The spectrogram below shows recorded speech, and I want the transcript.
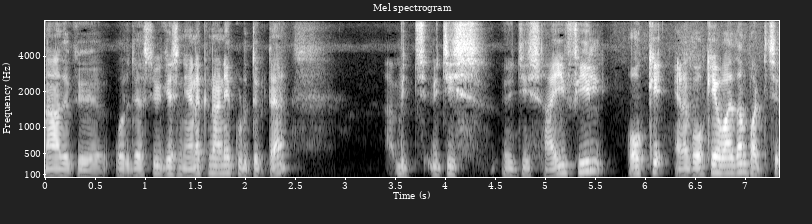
நான் அதுக்கு ஒரு ஜஸ்டிஃபிகேஷன் எனக்கு நானே கொடுத்துக்கிட்டேன். Which which is which is I feel okay எனக்கு ஓகேவாக தான் பட்டுச்சு.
